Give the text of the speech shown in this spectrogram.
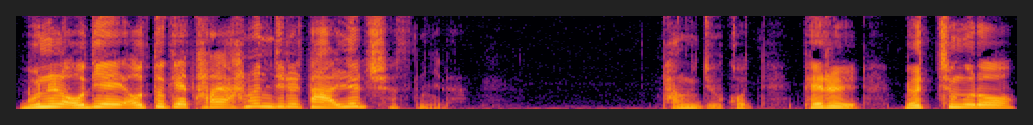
문을 어디에 어떻게 달아야 하는지를 다 알려주셨습니다. 방주, 곧 배를 몇 층으로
